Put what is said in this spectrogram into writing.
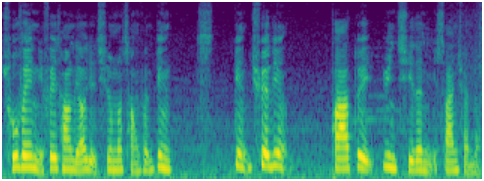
除非你非常了解其中的成分，并并确定它对孕期的你是安全的。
